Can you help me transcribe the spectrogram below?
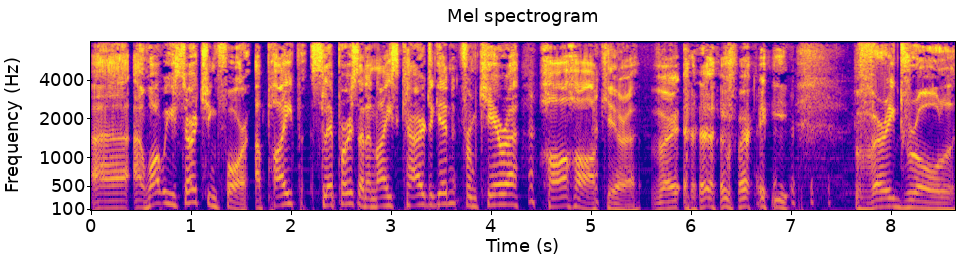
Uh, and what were you searching for? A pipe, slippers, and a nice cardigan from Kira? Ha ha, Kira. Very, very, very droll.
